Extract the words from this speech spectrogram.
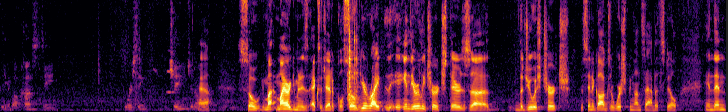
thing about Constantine forcing the change at all? Yeah. So my, my argument is exegetical. So you're right. In the early church, there's uh, the Jewish church. The synagogues are worshiping on Sabbath still, and then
